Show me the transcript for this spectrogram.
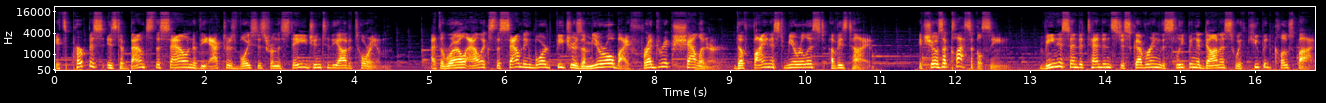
Its purpose is to bounce the sound of the actors' voices from the stage into the auditorium. At the Royal Alex, the sounding board features a mural by Frederick Challener, the finest muralist of his time. It shows a classical scene Venus and attendants discovering the sleeping Adonis with Cupid close by.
